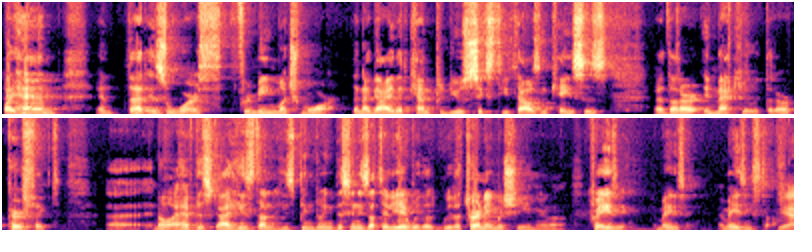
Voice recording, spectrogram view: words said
by hand. And that is worth, for me, much more than a guy that can produce 60,000 cases uh, that are immaculate, that are perfect. Uh, no, I have this guy. He's done. He's been doing this in his atelier with a with a turning machine. You know, crazy, amazing, amazing stuff. Yeah.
